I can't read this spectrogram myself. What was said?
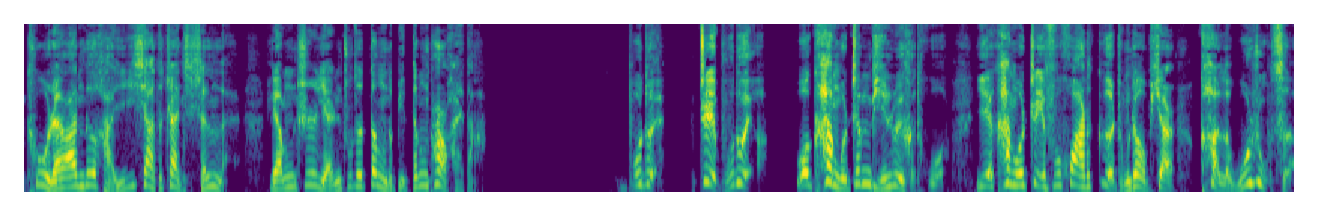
突然，安德海一下子站起身来，两只眼珠子瞪得比灯泡还大。不对，这不对啊！我看过真品瑞克图，也看过这幅画的各种照片，看了无数次。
